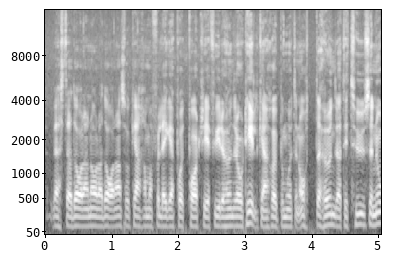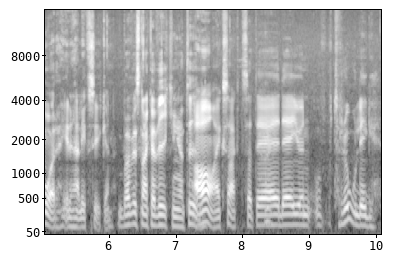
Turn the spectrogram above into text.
västra Dalarna, norra Dalarna så kanske man får lägga på ett par, tre, 400 år till, kanske uppemot en 800 till 1000 år i den här livscykeln. Då börjar vi snacka vikingatid. Ja, exakt. Så det, det är ju en otrolig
